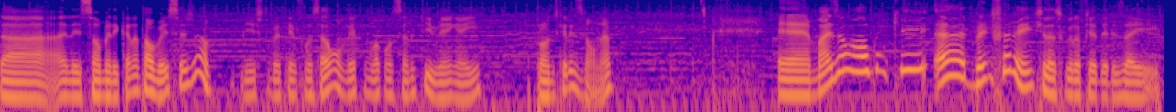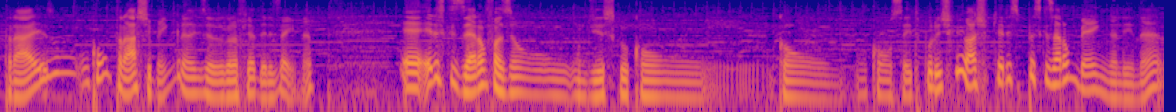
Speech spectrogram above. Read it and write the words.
da eleição americana, talvez seja isso também tem influenciado. Vamos ver como vai acontecer ano que vem aí, pra onde que eles vão, né? É, mas é um álbum que é bem diferente da discografia deles aí. Traz um, um contraste bem grande da discografia deles aí, né? É, eles quiseram fazer um, um, disco com, com conceito político e eu acho que eles pesquisaram bem ali, né?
